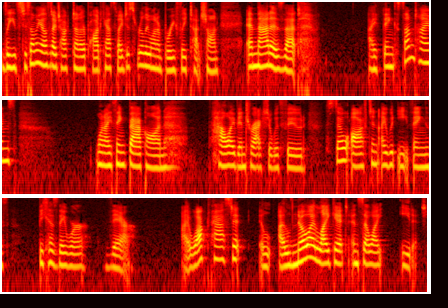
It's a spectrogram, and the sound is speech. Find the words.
leads to something else that I talked in another podcast, but I just really want to briefly touch on. And that is that I think sometimes when I think back on how I've interacted with food, so often I would eat things because they were there. I walked past it, I know I like it, and so I eat it.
